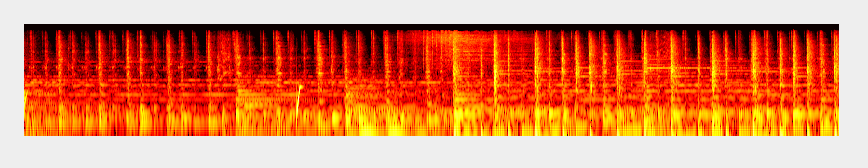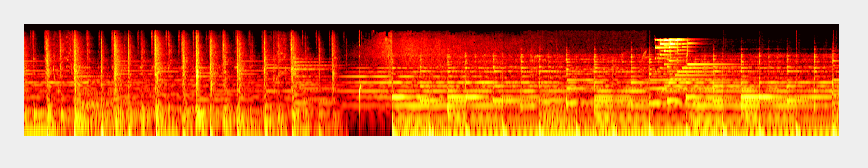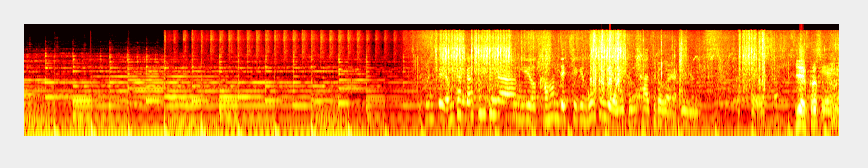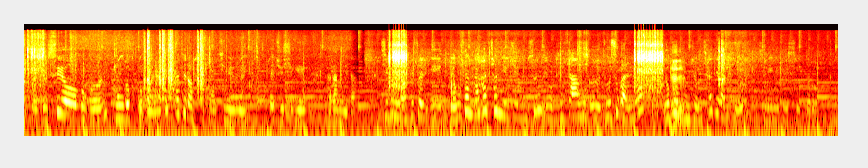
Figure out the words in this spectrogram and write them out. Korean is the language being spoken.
안녕 성진강 감원 대책의 모든 게 여기 좀 다 들어가 있는 것 같아요. 그렇죠? 예, 예, 그렇습니다. 그래서 수요 부분, 공급 부분 약간 차질 없이 잘 진행을 해주시기 바랍니다. 지금 여기서 이 영산강 하천 유지 용수, 이 비상 그 도수관로 이 네네. 부분 좀 차질 없이 진행이 될 수 있도록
